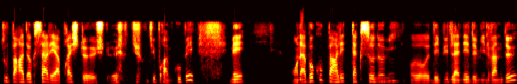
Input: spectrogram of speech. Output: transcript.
tout paradoxal. Et après, je te, je, tu, tu, pourras me couper. Mais on a beaucoup parlé de taxonomie au début de l'année 2022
